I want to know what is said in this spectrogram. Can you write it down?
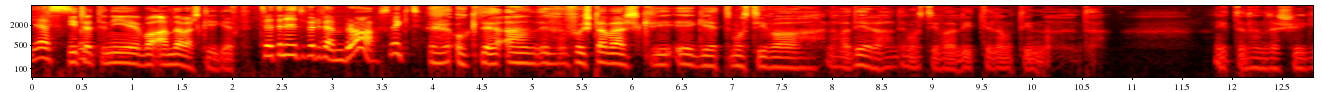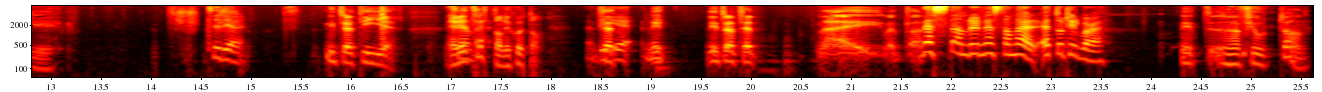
Yes. 1939 var andra världskriget. 39 till 45, bra, snyggt. Och det and, första världskriget måste ju vara, när var det då? Det måste ju vara lite långt innan. Vänta. 1920, Tidigare. 1910, Är det 13 till 17? Det är ni, 1930, nej vänta, nästan, du är nästan där. Ett år till bara. 1914.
